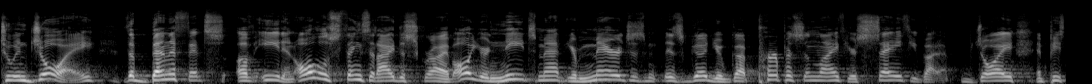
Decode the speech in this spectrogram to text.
to enjoy the benefits of Eden. All those things that I describe, all your needs met, your marriage is, is good, you've got purpose in life, you're safe, you've got joy and peace.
